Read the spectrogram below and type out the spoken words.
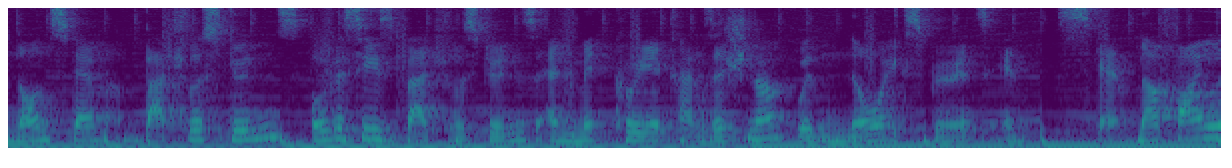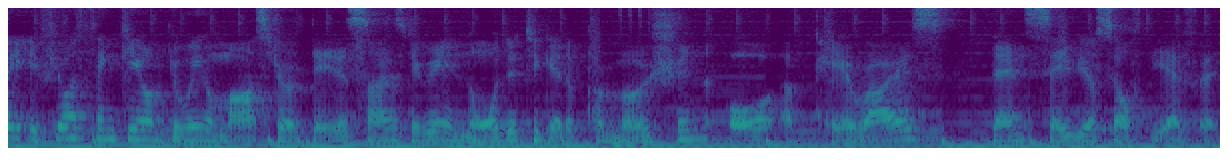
non-STEM bachelor students, overseas bachelor students, and mid-career transitioner with no experience in STEM. Now finally, if you're thinking of doing a Master of Data Science degree in order to get a promotion or a pay rise, then save yourself the effort.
